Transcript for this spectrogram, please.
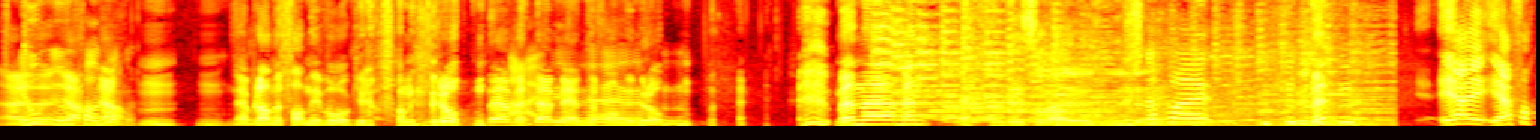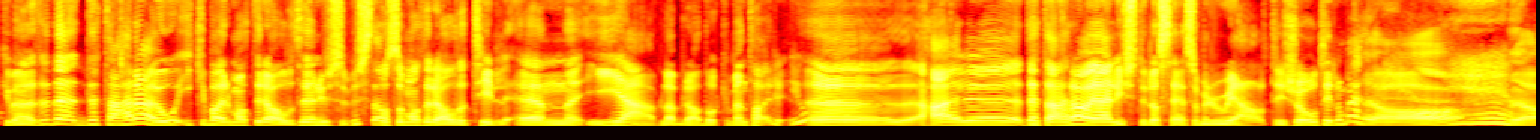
Er det Jo, det? jo, ja, Fanny ja, Bråten. mm, mm. Jeg blander Fanny Våger og Fanny Bråten. Jeg mente, jeg Nei, mente det- Fanny Bråten. Men, eh, men Det som er russen. Bussen er på vei. russen. Jeg, jeg fucker med dette. Dette her er jo ikke bare materiale til en russebuss, det er også materiale til en jævla bra dokumentar. Eh, her, eh, dette her har jeg lyst til å se som en realityshow, til og med. Ja, ja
